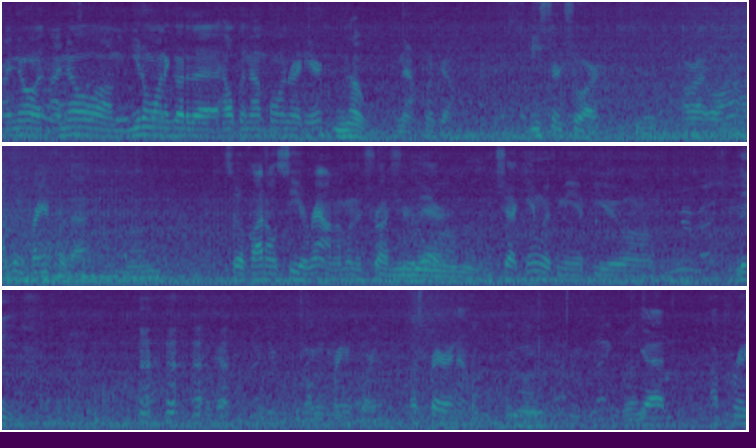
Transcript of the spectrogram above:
I know. I know. Um, you don't want to go to the helping up one right here. No. No. Okay. Eastern Shore. Yeah. All right. Well, I- I've been praying for that. Um, So if I don't see you around, I'm going to trust You you're know there. where I'm at. You check in with me if you um, leave. okay. I'll be praying for you. Let's pray right now. uh, God, I pray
